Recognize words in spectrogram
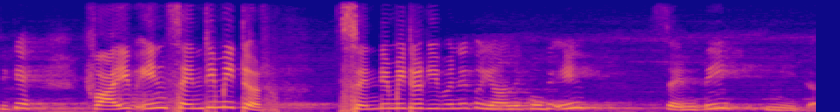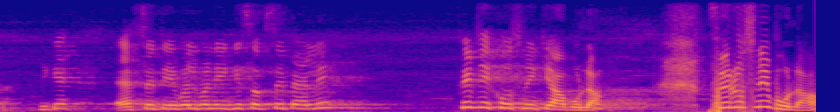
ठीक है? Five in centimetre centimetre given है तो यहाँ लिखोगे इन सेंटीमीटर ठीक है? ऐसे टेबल बनेगी सबसे पहले। फिर देखो उसने क्या बोला। फिर उसने बोला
